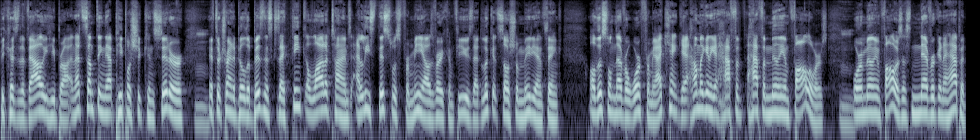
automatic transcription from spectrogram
because of the value he brought. And that's something that people should consider mm. if they're trying to build a business. Because I think a lot of times, at least this was for me, I was very confused. I'd look at social media and think, oh, this will never work for me. I can't get, how am I going to get half a, half a million followers hmm. or a million followers? That's never going to happen.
